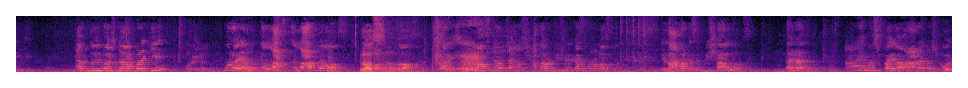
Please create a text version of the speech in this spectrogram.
টিকে। আমি দুই মাস নেওয়ার পরে কি? মরে গেল। লাভ না লস লস তাহলে এই লসটা হচ্ছে আমার সাধারণ কৃষকের কাছে কোনো লস না। কিন্তু আমার কাছে বিশাল লস তাই না? আড়াই মাস পাইলাম। আড়াই মাস কই?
